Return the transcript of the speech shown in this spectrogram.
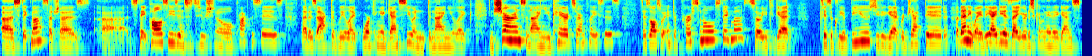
uh, stigma, such as uh, state policies, institutional practices, that is actively like working against you and denying you like insurance, denying you care at certain places. There's also interpersonal stigma, so you could get physically abused, you could get rejected. But anyway, the idea is that you're discriminated against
